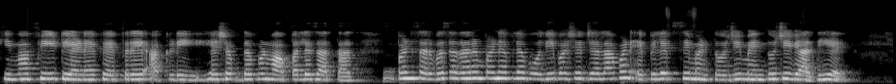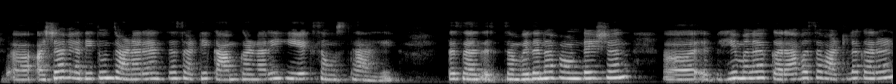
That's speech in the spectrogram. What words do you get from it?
किंवा फीट येणे फेफरे आकडी हे शब्द पण वापरले जातात. पण सर्वसाधारणपणे आपल्या बोलीभाषेत ज्याला आपण एपिलेप्सी म्हणतो जी मेंदूची व्याधी आहे अशा व्याधीतून जाणाऱ्यांच्यासाठी काम करणारी ही एक संस्था आहे. तर संवेदना फाउंडेशन हे मला करावंसं वाटलं कारण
